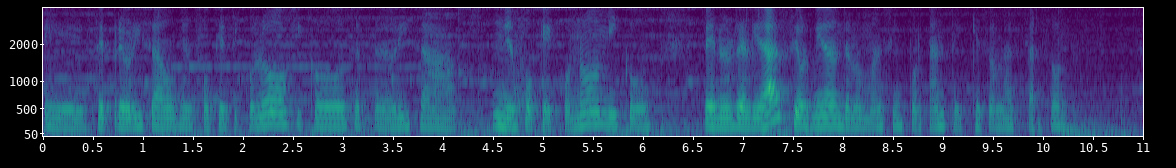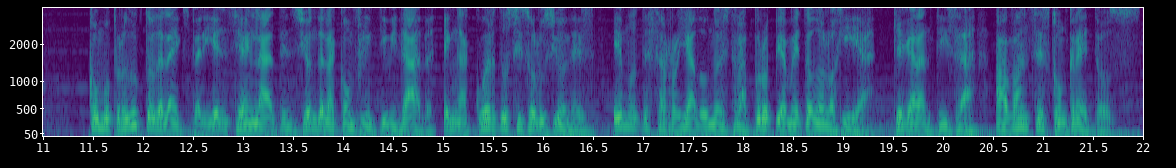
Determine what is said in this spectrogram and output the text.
eh, se prioriza un enfoque psicológico, se prioriza un enfoque económico, pero en realidad se olvidan de lo más importante, que son las personas. Como producto de la experiencia en la atención de la conflictividad en acuerdos y soluciones, hemos desarrollado nuestra propia metodología que garantiza avances concretos.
